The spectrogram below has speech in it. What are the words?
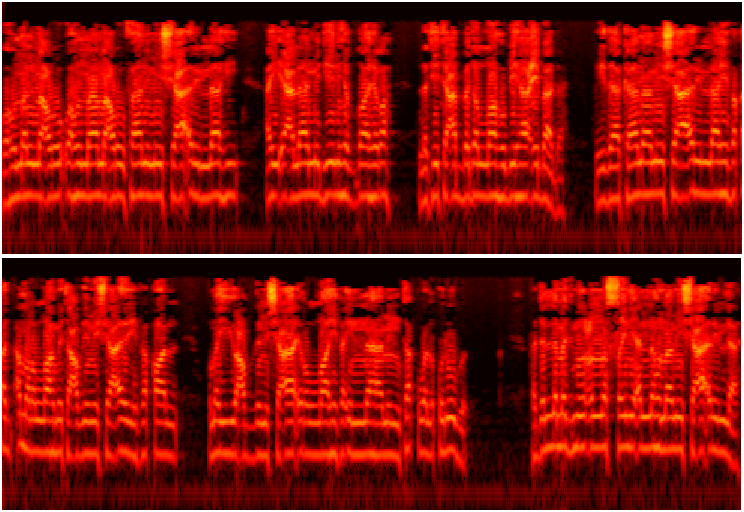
وهما, المعروف وهما معروفان من شعائر الله أي إعلام دينه الظاهرة التي تعبد الله بها عباده. إذا كان من شعائر الله فقد أمر الله بتعظيم شعائره فقال ومن يعظم شعائر الله فإنها من تقوى القلوب. فدل مجموع النصين أنهما من شعائر الله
